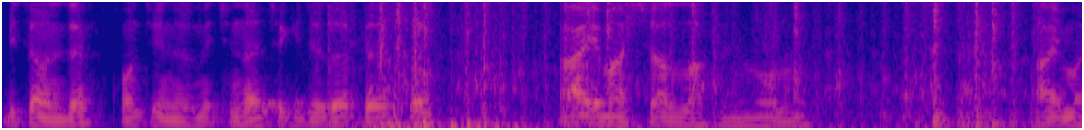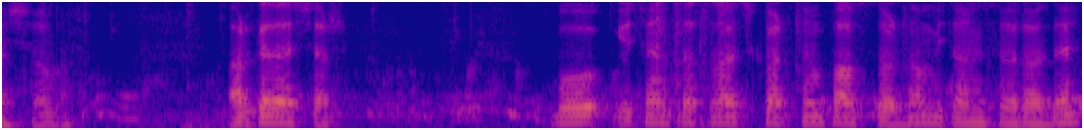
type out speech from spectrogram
Bir tane de konteynerin içinden çekeceğiz arkadaşlar. Ay maşallah benim oğlum. Ay maşallah. Arkadaşlar bu geçen satılığa çıkarttığım paslardan bir tanesi herhalde.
